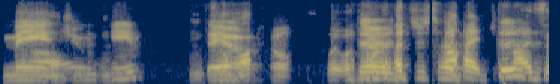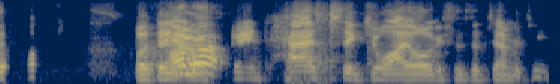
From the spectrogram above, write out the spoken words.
May and Oh. June team. They are, so- Wait, what- They're just July- they're- July's it. but they I'm are a fantastic July, August, and September team.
